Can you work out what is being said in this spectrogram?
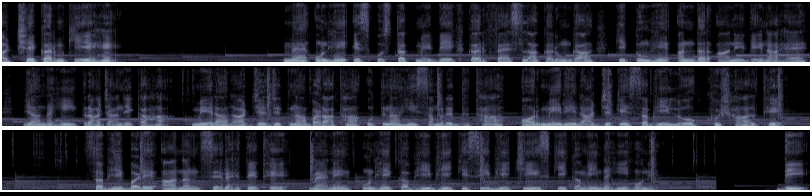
अच्छे कर्म किए हैं? मैं उन्हें इस पुस्तक में देखकर फैसला करूँगा कि तुम्हें अंदर आने देना है या नहीं, राजा ने कहा। मेरा राज्य जितना बड़ा था, उतना ही समृद्ध था, और मेरी राज्य के सभी लोग खुशहाल थे। सभी बड़े आनंद से रहते थे। मैंने उन्हें कभी भी किसी भी चीज़ की कमी नहीं होने दी।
